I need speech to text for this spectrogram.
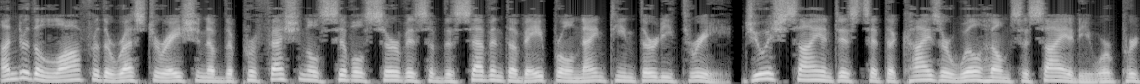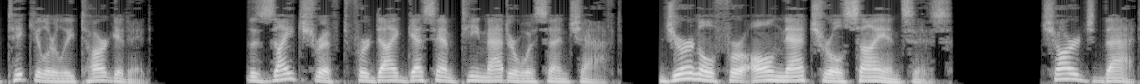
Under the law for the restoration of the professional civil service of 7 April 1933, Jewish scientists at the Kaiser Wilhelm Society were particularly targeted. The Zeitschrift für die gesamte Naturwissenschaft Journal for All Natural Sciences, charged that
